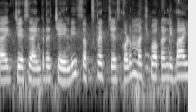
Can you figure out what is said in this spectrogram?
లైక్ చేసి ఎంకరేజ్ చేయండి. సబ్స్క్రైబ్ చేసుకోవడం మర్చిపోకండి. బాయ్.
